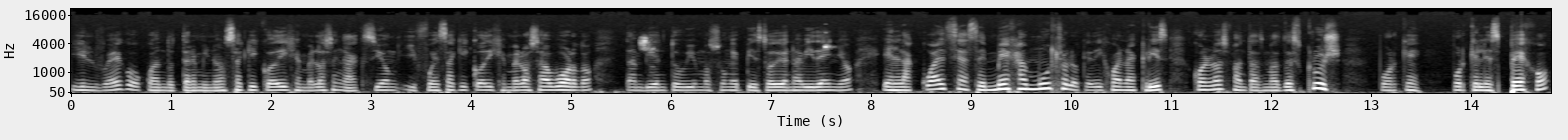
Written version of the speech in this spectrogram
Y luego cuando terminó Saki Cody Gemelos en acción y fue Saki Cody Gemelos a bordo, también tuvimos un episodio navideño en la cual se asemeja mucho lo que dijo Ana Cris con los fantasmas de Scrooge. ¿Por qué? Porque el espejo,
